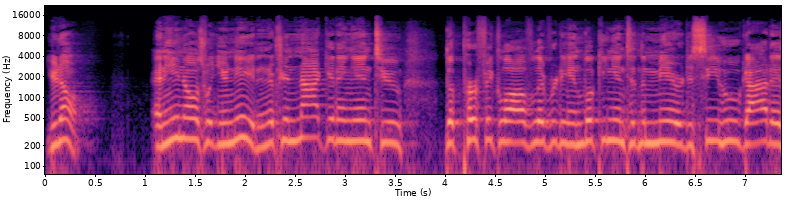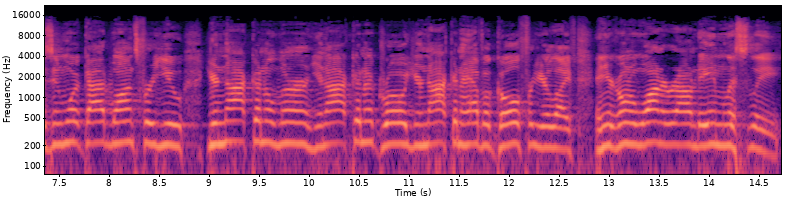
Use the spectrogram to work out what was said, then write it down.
You don't. And He knows what you need. And if you're not getting into the perfect law of liberty and looking into the mirror to see who God is and what God wants for you, you're not going to learn. You're not going to grow. You're not going to have a goal for your life. And you're going to wander around aimlessly.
